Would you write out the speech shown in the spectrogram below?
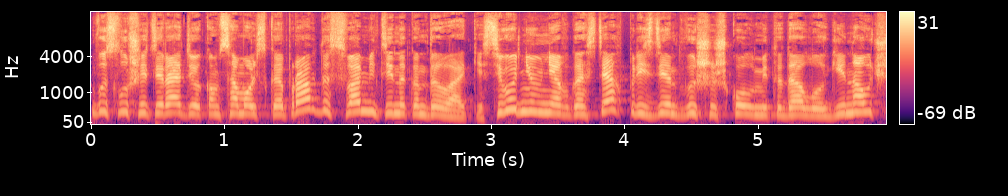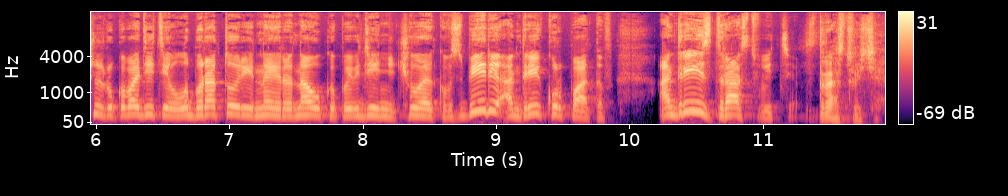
Вы слушаете радио «Комсомольская правда». С вами Тина Канделаки. Сегодня у меня в гостях президент Высшей школы методологии, научный руководитель лаборатории нейронаук и поведения человека в Сбере Андрей Курпатов. Андрей, здравствуйте. Здравствуйте.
